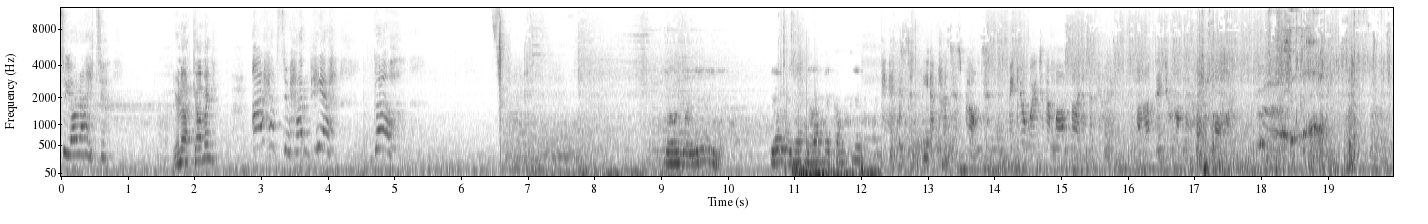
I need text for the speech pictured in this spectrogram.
to your right. You're not coming? I have to help here. Go. Don't. Here we don't have the complete. Phoenix, the entrance is blocked. Make your way to the far side of the building. I'll update you from there. Over.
